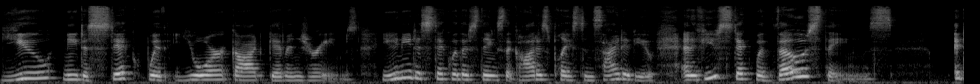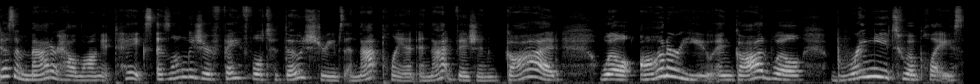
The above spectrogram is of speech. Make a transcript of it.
You need to stick with your God given dreams. You need to stick with those things that God has placed inside of you. And if you stick with those things, it doesn't matter how long it takes. As long as you're faithful to those dreams and that plan and that vision, God will honor you and God will bring you to a place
